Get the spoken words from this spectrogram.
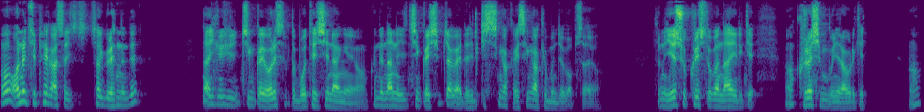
어? 느 집회 가서 설교를 했는데 나 이게 지금까지 어렸을 때부터 모태 신앙이에요. 근데 나는 지금까지 십자가에 대해서 이렇게 심각하게 생각해 본 적 없어요. 저는 예수 그리스도가 나 이렇게 어? 그러신 분이라고 이렇게 어?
